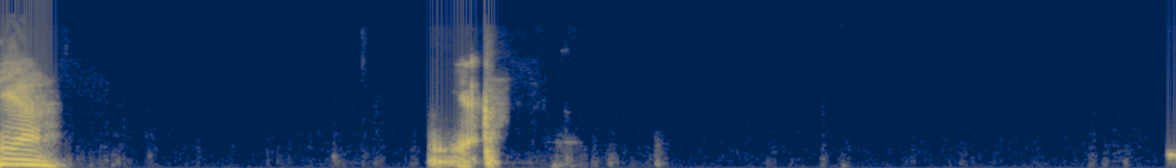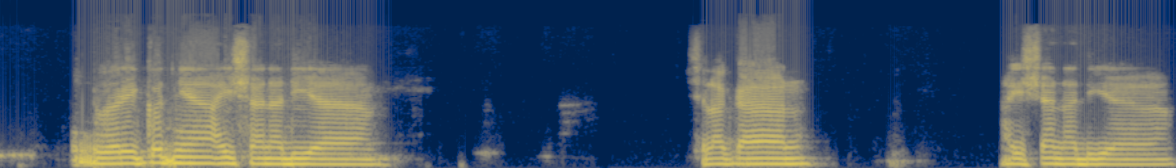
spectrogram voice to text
Ya. Ya. Berikutnya Aisyah Nadia. Silakan. Aisyah Nadia.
